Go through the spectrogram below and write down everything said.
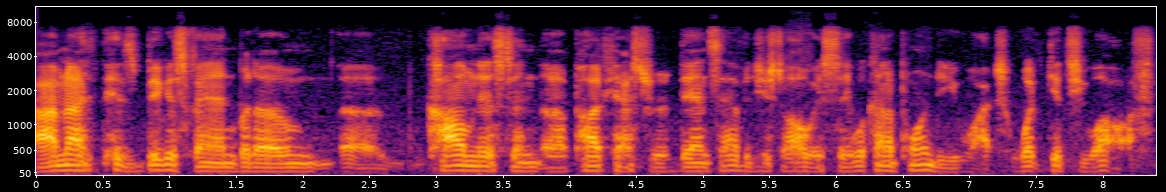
I'm not his biggest fan, but um, uh, columnist and uh, podcaster Dan Savage used to always say, "What kind of porn do you watch? What gets you off?"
